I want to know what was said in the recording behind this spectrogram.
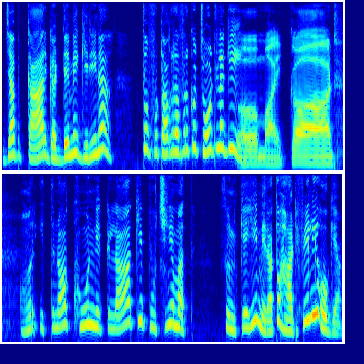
जब कार गड्ढे में गिरी ना तो फोटोग्राफर को चोट लगी। ओह माय गॉड और इतना खून निकला कि पूछिए मत। सुन के ही मेरा तो हार्ट फेल ही हो गया।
